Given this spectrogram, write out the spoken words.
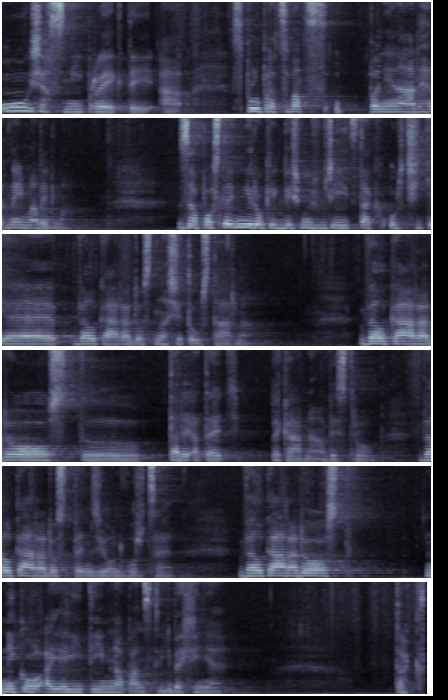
úžasný projekty a spolupracovat s úplně nádhernýma lidma. Za poslední roky, když můžu říct, tak určitě velká radost naše toustárna. Velká radost eh, tady a teď, pekárna a bistro. Velká radost penzion dvorce. Velká radost Nikol a její tým na panství Bechyně tak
